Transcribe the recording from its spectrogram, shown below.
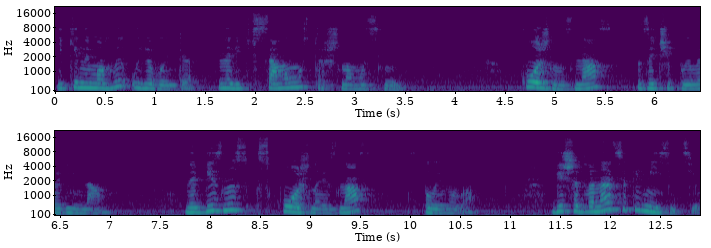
які не могли уявити навіть в самому страшному сні. Кожну з нас зачепила війна. На бізнес з кожної з нас вплинула. Більше 12 місяців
